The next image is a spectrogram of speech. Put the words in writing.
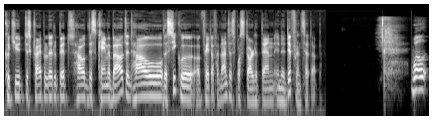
Could you describe a little bit how this came about and how the sequel of Fate of Atlantis was started then in a different setup? Well,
